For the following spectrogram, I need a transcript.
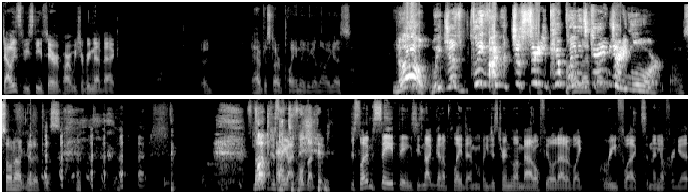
that used to be Steve's favorite part. We should bring that back. I have to start playing it again, though. I guess. No, we just Levi we just said you can't play Oh, these that's right. games anymore. I'm so not good at this. Fuck just hang on, hold on. Just let him say things. He's not gonna play them. He just turns on Battlefield out of like reflex, and then he'll forget.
